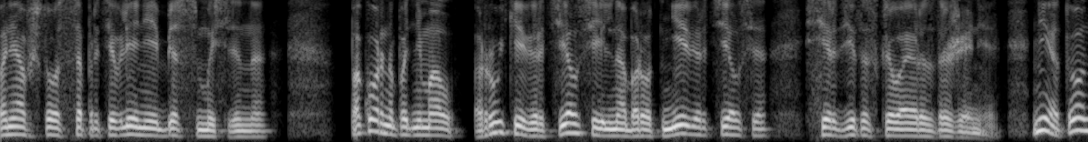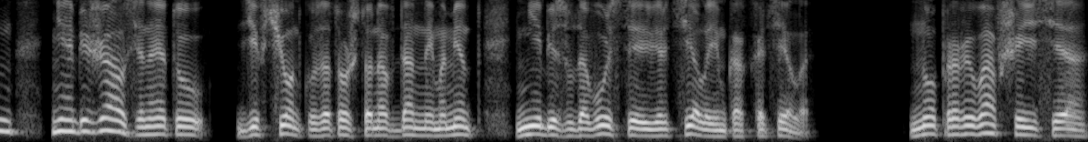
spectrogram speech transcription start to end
поняв, что сопротивление бессмысленно. Покорно поднимал руки, вертелся или, наоборот, не вертелся, сердито скрывая раздражение. Нет, он не обижался на эту девчонку за то, что она в данный момент не без удовольствия вертела им, как хотела. Но прорывавшиеся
